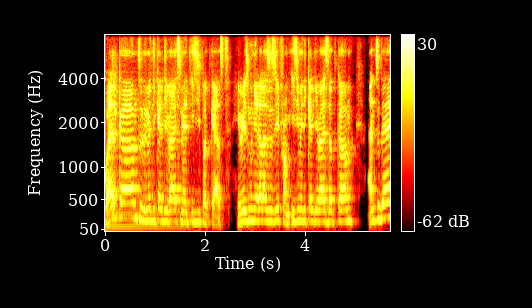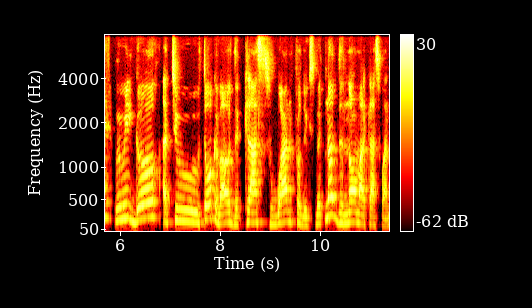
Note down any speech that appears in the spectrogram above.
Welcome to the Medical Device Made Easy podcast. Here is Monir El Azzouzi from easymedicaldevice.com. And today we will go uh, to talk about the class one products, but not the normal class one.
